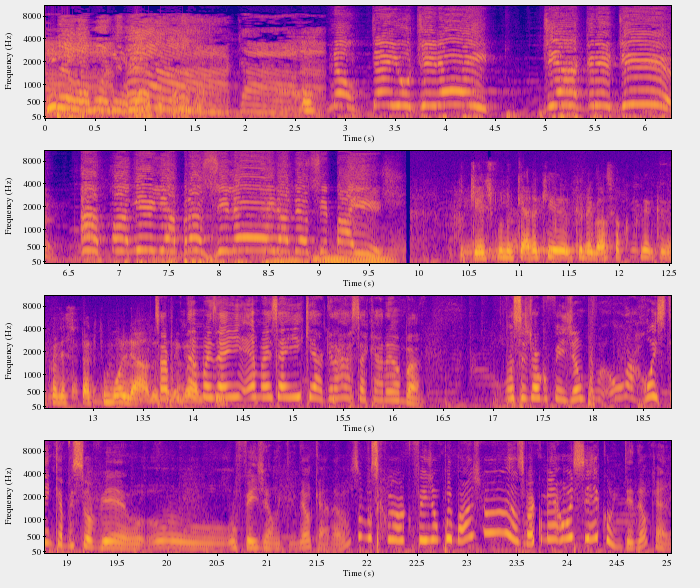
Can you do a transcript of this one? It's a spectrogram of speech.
Pelo amor de Deus! Não tem o direito de agredir a família brasileira desse país! Porque, tipo, não quero que, que o negócio fique com, com aquele aspecto molhado, Sabe, tá ligado? não, mas aí, é mas aí que é a graça, caramba. Você joga o feijão, o arroz tem que absorver o, o, o feijão, entendeu, cara? Se você coloca o feijão por baixo, você vai comer arroz seco, entendeu, cara?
